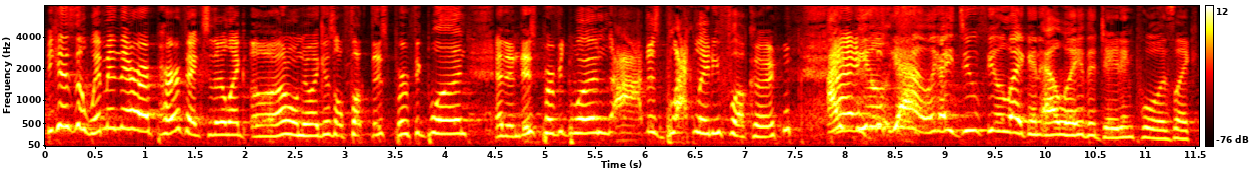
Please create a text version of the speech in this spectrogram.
because the women there are perfect. So they're like, oh, I don't know. I guess I'll fuck this perfect one, and then this perfect one. Ah, this black lady fucker. I feel, yeah, like I do feel like in LA, the dating pool is like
